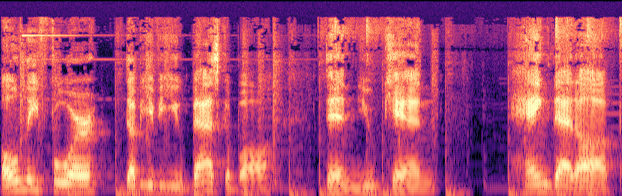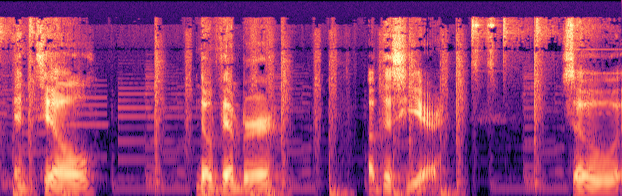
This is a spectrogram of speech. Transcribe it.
only for WVU basketball, then you can hang that up until November of this year. So,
